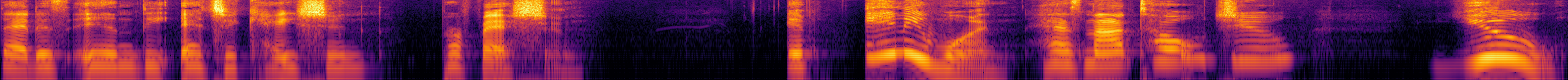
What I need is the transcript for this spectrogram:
that is in the education profession. Anyone has not told you, you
